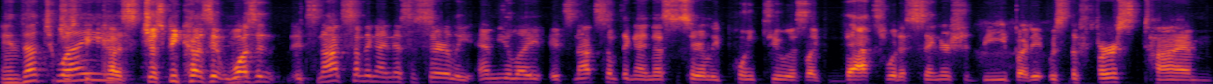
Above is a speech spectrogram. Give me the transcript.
And that's just why. because just because it wasn't it's not something i necessarily emulate it's not something i necessarily point to as like that's what a singer should be but it was the first time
